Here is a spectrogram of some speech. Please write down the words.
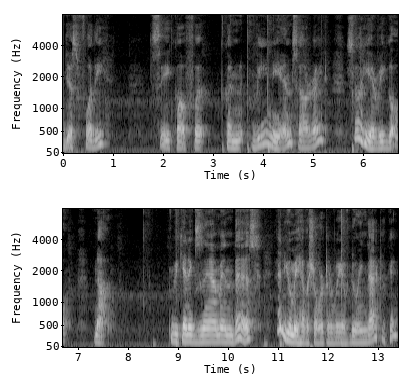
just for the sake of uh, convenience all right? So here we go. Now we can examine this and you may have a shorter way of doing that okay?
